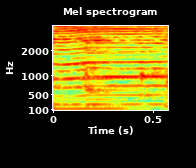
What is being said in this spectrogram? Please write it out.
Bye.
